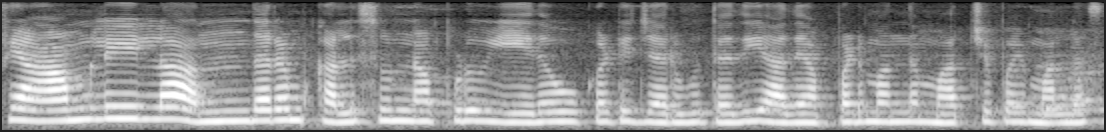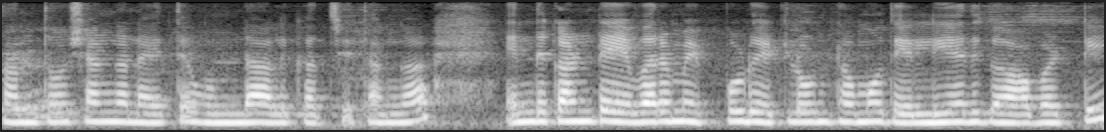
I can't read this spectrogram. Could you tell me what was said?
ఫ్యామిలీలో అందరం కలిసి ఉన్నప్పుడు ఏదో ఒకటి జరుగుతుంది. అది అప్పటి మందం మర్చిపోయి మళ్ళీ సంతోషంగానైతే ఉండాలి ఖచ్చితంగా. ఎందుకంటే ఎవరం ఎప్పుడు ఎట్లుంటామో తెలియదు కాబట్టి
